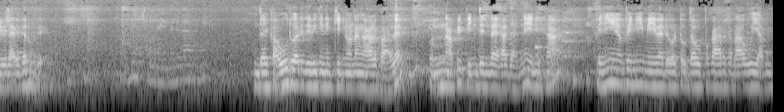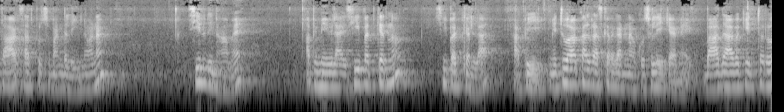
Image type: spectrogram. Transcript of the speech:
මේ වෙලාවේ කරමුද? හොඳයි කවුරු හරි දෙවි කෙනෙක් ඉන්නවා නම් අහලා බලල ඔන්න අපි පින් දෙන්නයි හදන්නේ ඒ නිසා පෙනී නොපෙනී මේ වැඩවලට උදව් උපකාර කළා වූ යම් තාක් සත්පුරුෂ මණ්ඩලෙ ඉන්නවනම් සීල දිනාම අපි මේ වෙලාවේ සීපත් කරනවා. සීපත් කරලා අපි මෙතු ආකල් රස කර ගන්නා කුසලයේ කියන්නේ බාධාවකින්තරව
